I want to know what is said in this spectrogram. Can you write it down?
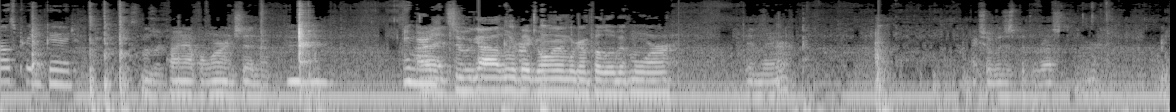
Smells pretty good. Smells like pineapple orange, doesn't it? Mm-hmm. And All right, so we got a little bit going. We're gonna put a little bit more in there. Actually, we'll just put the rest in there.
